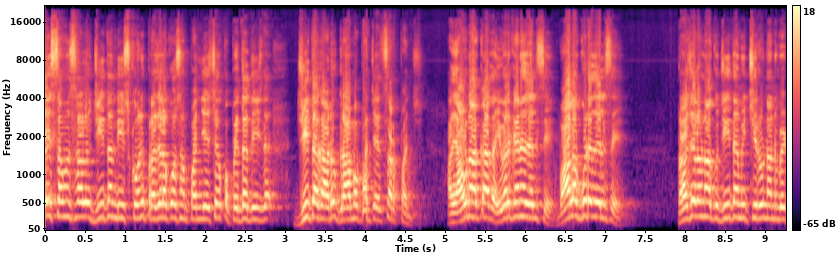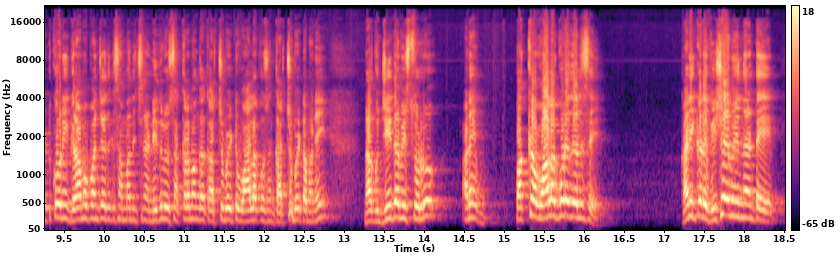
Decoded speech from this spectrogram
ఐదు సంవత్సరాలు జీతం తీసుకొని ప్రజల కోసం పనిచేసే ఒక పెద్ద జీత జీతగాడు గ్రామ పంచాయతీ సర్పంచ్. అది అవునా కాదా? ఎవరికైనా తెలిసే. వాళ్ళకు కూడా తెలిసే. ప్రజలు నాకు జీతం ఇచ్చిరు నన్ను పెట్టుకొని గ్రామ పంచాయతీకి సంబంధించిన నిధులు సక్రమంగా ఖర్చు పెట్టి వాళ్ళ కోసం ఖర్చు పెట్టమని నాకు జీతం ఇస్తుర్రు అని పక్క వాళ్ళకు కూడా తెలిసే. కానీ ఇక్కడ విషయం ఏంటంటే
